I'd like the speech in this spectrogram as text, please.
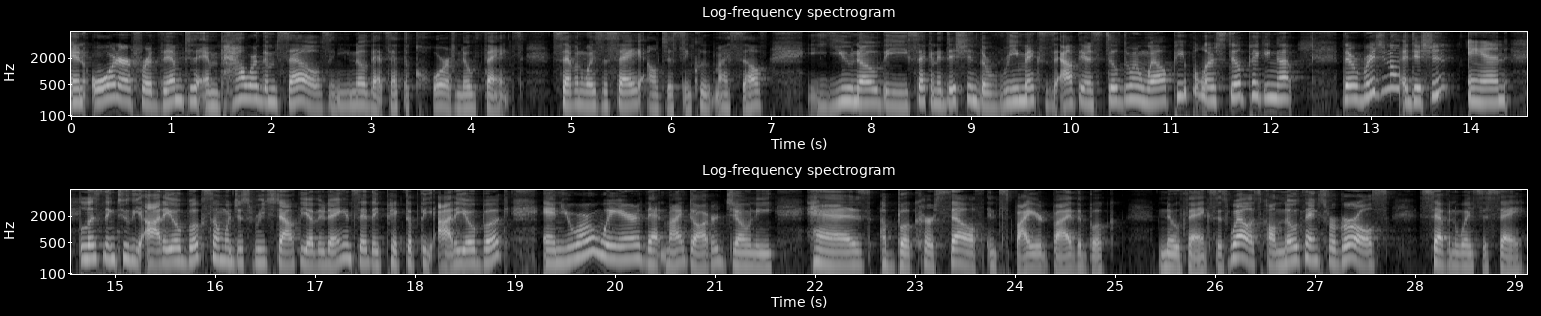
in order for them to empower themselves. And you know, that's at the core of No Thanks. Seven Ways to Say, I'll just include myself. You know, the second edition, the remix is out there and still doing well. People are still picking up the original edition and listening to the audiobook. Someone just reached out the other day and said they picked up the audiobook. And you are aware that my daughter Joni has a book herself inspired by the book No Thanks as well. It's called No Thanks for Girls Seven Ways to Say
